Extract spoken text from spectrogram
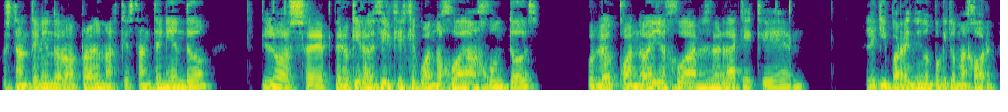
pues están teniendo los problemas que están teniendo. Los, eh, pero quiero decir que es que cuando juegan juntos, pues lo- cuando ellos juegan es verdad que, que el equipo ha rendido un poquito mejor,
